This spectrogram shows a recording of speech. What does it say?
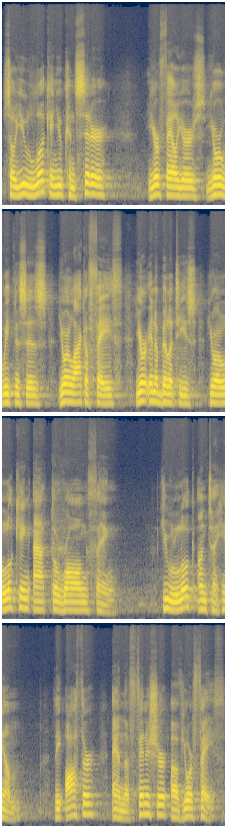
So you look and you consider your failures, your weaknesses, your lack of faith, your inabilities. You're looking at the wrong thing. You look unto Him, the author and the finisher of your faith,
